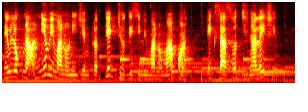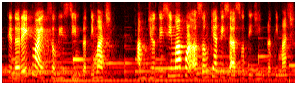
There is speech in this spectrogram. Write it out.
દેવલોકના અન્ય વિમાનોની જેમ પ્રત્યેક જ્યોતિષી વિમાનોમાં પણ એક શાશ્વત જિનાલય છે. તે દરેકમાં એકસો વીસ જીન પ્રતિમા છે. આમ જ્યોતિષીમાં પણ અસંખ્યાતી શાશ્વતી જીન પ્રતિમા છે.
